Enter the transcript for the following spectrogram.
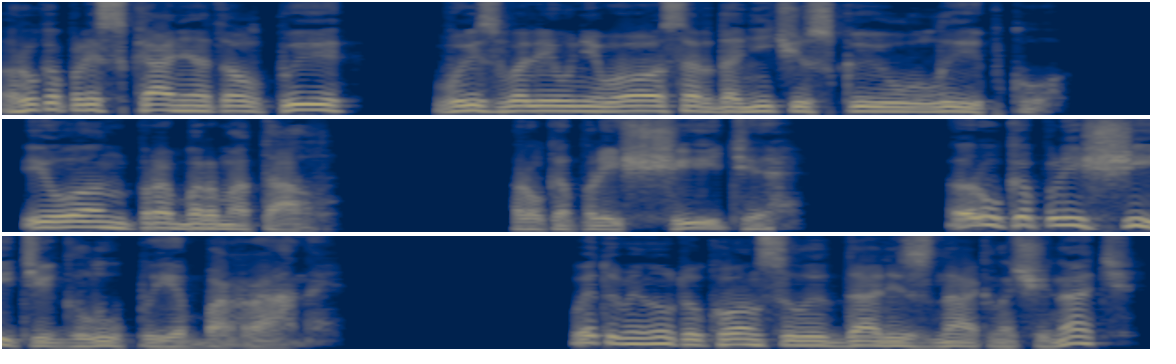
Рукоплескания толпы вызвали у него сардоническую улыбку, и он пробормотал. «Рукоплещите, рукоплещите, глупые бараны!» В эту минуту консулы дали знак начинать,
